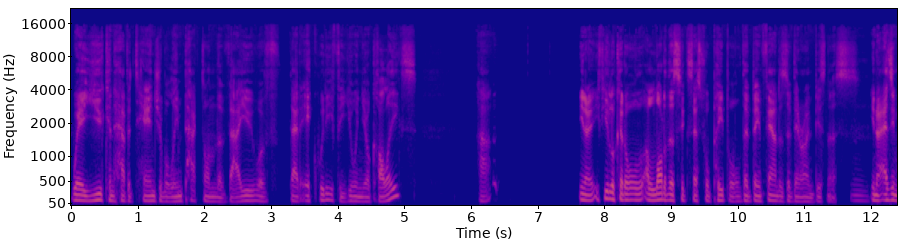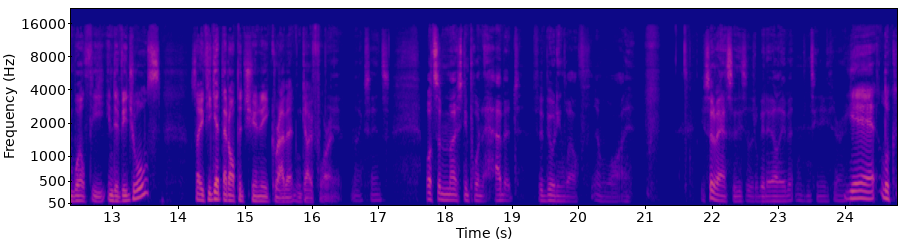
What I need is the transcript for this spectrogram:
where you can have a tangible impact on the value of that equity for you and your colleagues. Uh, you know, if you look at all a lot of the successful people, they've been founders of their own business. Mm. You know, as in wealthy individuals. So if you get that opportunity, grab it and go for it. Yeah, makes sense. What's the most important habit for building wealth and why? You sort of answered this a little bit earlier, but we'll continue through. Yeah, look,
